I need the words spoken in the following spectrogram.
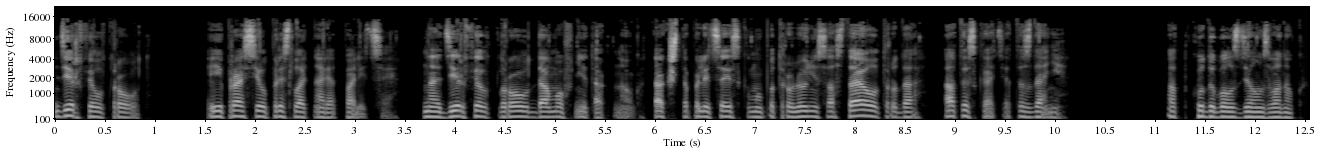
Дирфилд-Роуд и просил прислать наряд полиции. На Дирфилд-Роуд домов не так много, так что полицейскому патрулю не составило труда отыскать это здание. Откуда был сделан звонок?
